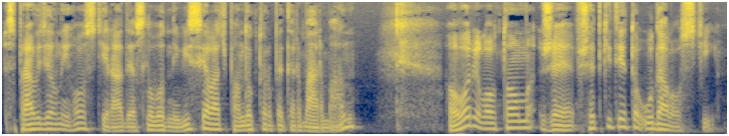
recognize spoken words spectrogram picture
z pravidelných hostí Rádia Slobodný vysielač, pán doktor Peter Marman, hovoril o tom, že všetky tieto udalosti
